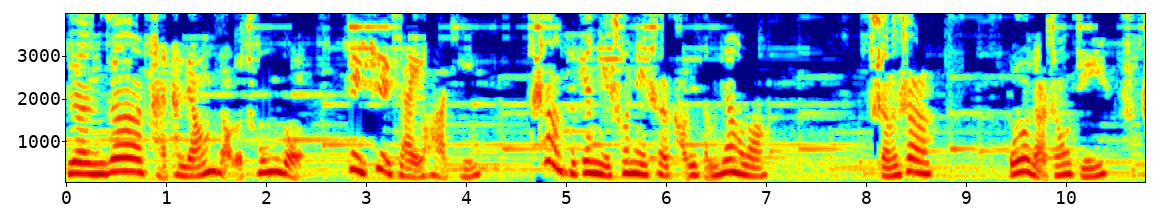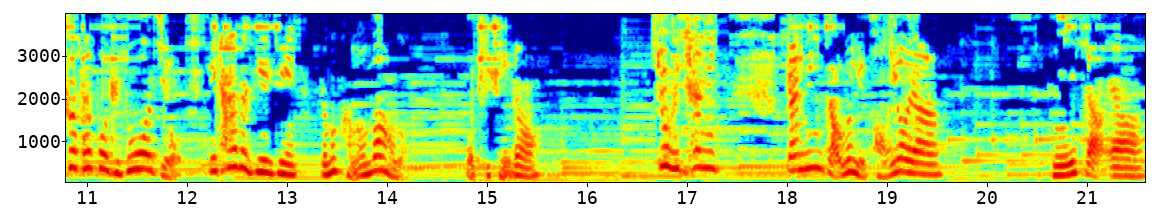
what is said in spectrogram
忍着踩他两脚的冲动，继续下一话题。上次跟你说那事儿，考虑怎么样了？什么事儿？我有点着急。这才过去多久？以他的记性，怎么可能忘了？我提醒道：“就是劝你赶紧找个女朋友呀。”你想呀，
